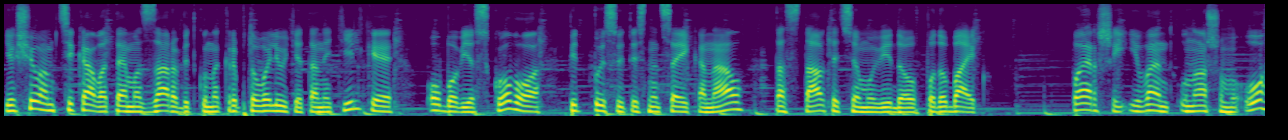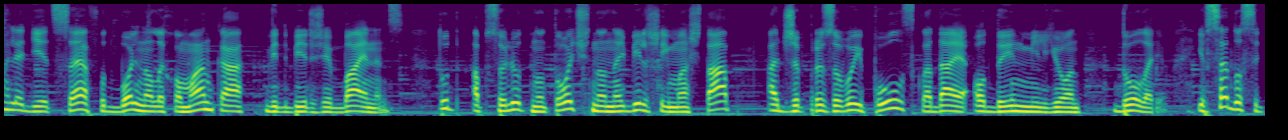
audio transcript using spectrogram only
Якщо вам цікава тема заробітку на криптовалюті та не тільки, обов'язково підписуйтесь на цей канал та ставте цьому відео вподобайку. Перший івент у нашому огляді це футбольна лихоманка від біржі Binance. Тут абсолютно точно найбільший масштаб, адже призовий пул складає 1 мільйон доларів. І все досить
